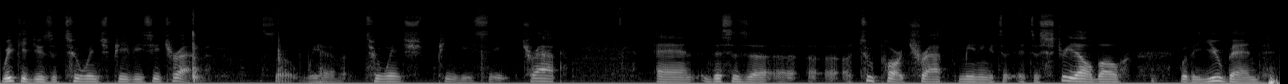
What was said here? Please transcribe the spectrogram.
we could use a 2-inch PVC trap. So we have a 2-inch PVC trap and this is a, a, a two-part trap, meaning it's a, it's a street elbow with a U-bend,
